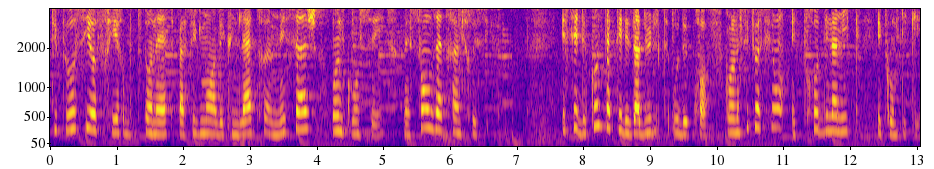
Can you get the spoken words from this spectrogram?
Tu peux aussi offrir ton aide passivement avec une lettre, un message ou un conseil, mais sans être intrusif. Essaie de contacter des adultes ou des profs quand la situation est trop dynamique et compliquée.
